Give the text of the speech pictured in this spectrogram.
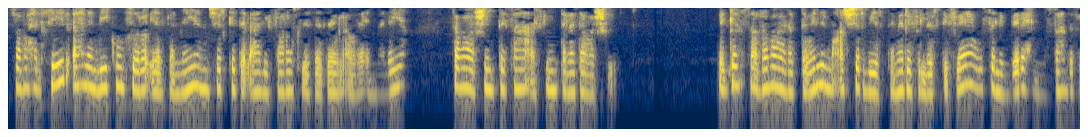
صباح الخير. أهلا بيكم في الرؤية الفنية من شركة الأهلي فارس لتداول الأوراق المالية سبعة وعشرين تسعة ألفين تلاتة وعشرين. الجلسة الرابعة على التوالي المؤشر بيستمر في الارتفاع وصل امبارح المستهدف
